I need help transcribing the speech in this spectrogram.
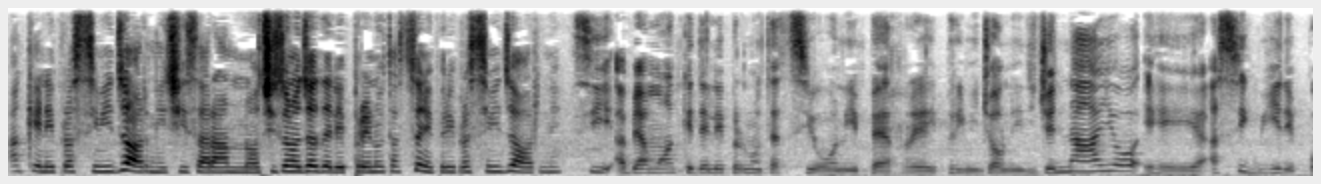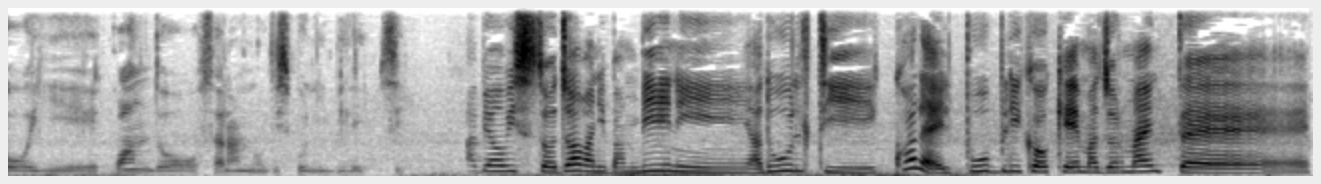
Anche nei prossimi giorni ci, saranno, ci sono già delle prenotazioni per i prossimi giorni? Sì, abbiamo anche delle prenotazioni per i primi giorni di gennaio e a seguire poi quando saranno disponibili. Sì. Abbiamo visto giovani, bambini, adulti, qual è il pubblico che maggiormente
